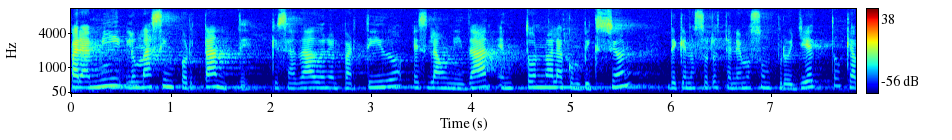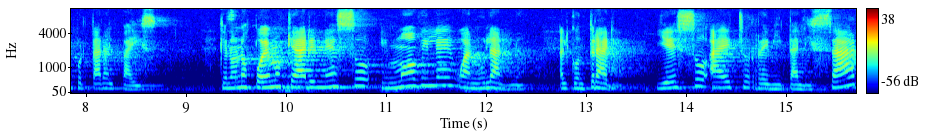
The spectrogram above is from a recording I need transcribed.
para mí lo más importante que se ha dado en el partido es la unidad en torno a la convicción de que nosotros tenemos un proyecto que aportar al país, que no nos podemos quedar en eso inmóviles o anularnos, al contrario, y eso ha hecho revitalizar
